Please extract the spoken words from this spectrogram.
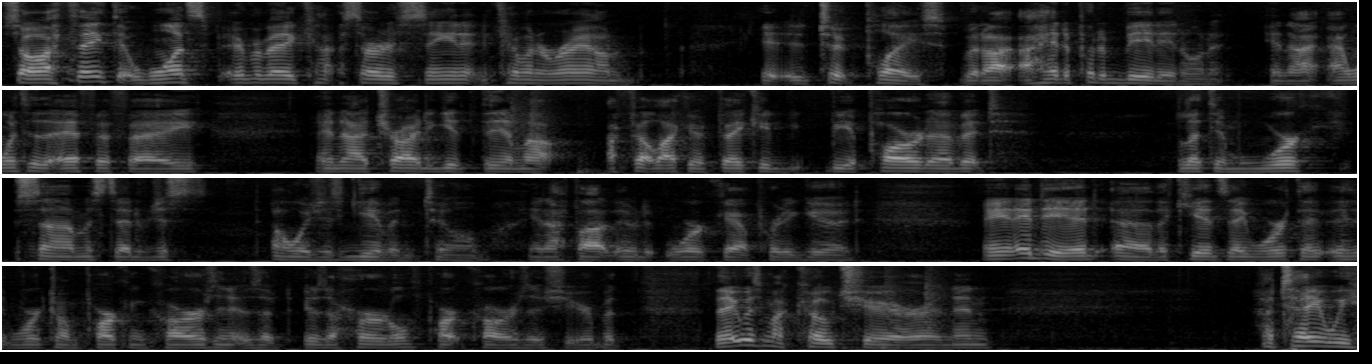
So I think that once everybody started seeing it and coming around, it, it took place. But I, I, had to put a bid in on it, and I, I went to the FFA, and I tried to get them. I, I felt like if they could be a part of it, let them work some instead of just always just giving to them. And I thought it would work out pretty good. And it did. Uh, the kids they worked they worked on parking cars, and it was a it was a hurdle park cars this year. But they was my co-chair, and then I tell you, we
